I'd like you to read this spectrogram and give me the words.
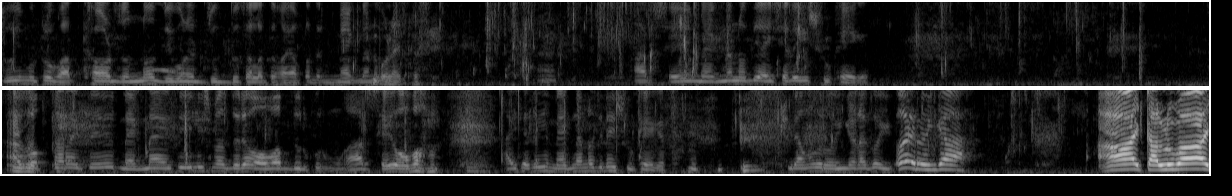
দুই মুঠো ভাত খাওয়ার জন্য জীবনের যুদ্ধ চালাতে হয় আপনাদের। গোলাইতেছে আর সেই মেঘনা নদী আইসা দেখি শুকিয়ে গেছে। তারাইতে মেঘনা এসে ইলিশ মাছ ধরে অভাব দূর করব আর সেই অভাব আইসা দেখি মেঘনা নদীটাই শুকিয়ে গেছে। কিরা আমাকে রোহিঙ্গাটা কই? ওই রোহিঙ্গা! আয় কালু ভাই।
